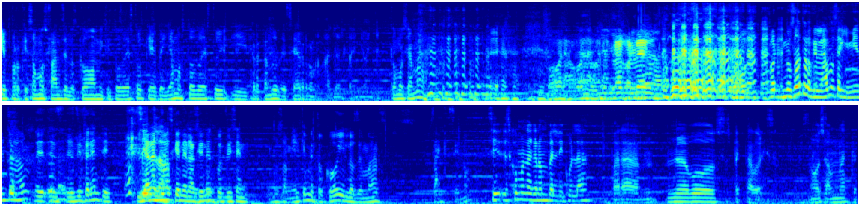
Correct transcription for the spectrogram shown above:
que porque somos fans de los cómics y todo esto, que veíamos todo esto y, y tratando de ser. ¿cómo se llama? ahora, ahora, ahora, luego, luego. Como- por nosotros que le damos seguimiento, ¿no? Es, es- es diferente. Y Sí, ya las claro. nuevas generaciones pues dicen, pues a mí el que me tocó y los demás, sáquese, ¿no? Sí, es como una gran película para nuevos espectadores. ¿No? O sea, una que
